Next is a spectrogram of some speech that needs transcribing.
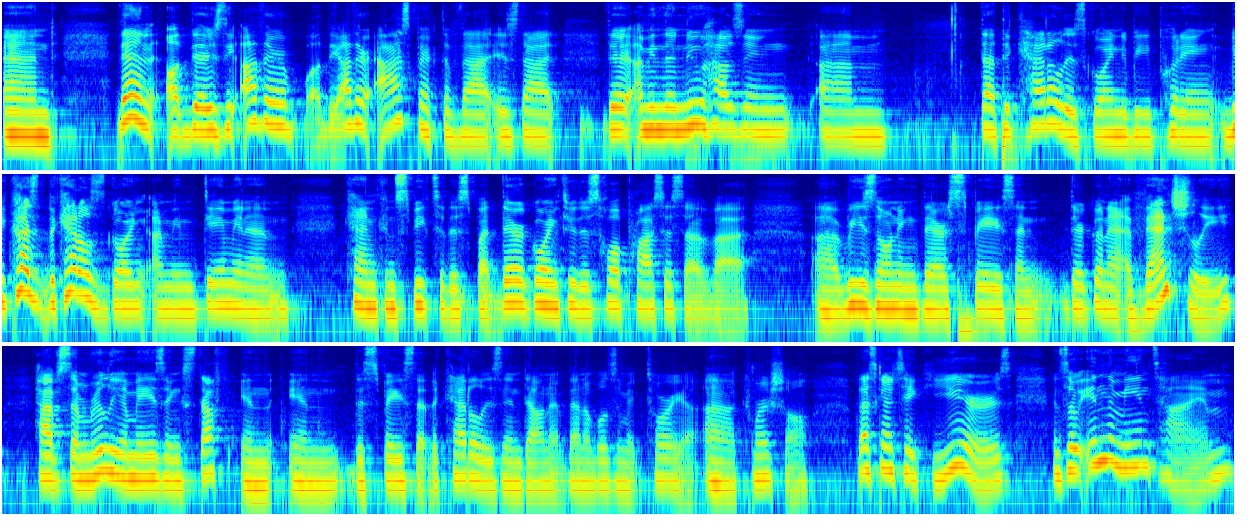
And then uh, there's the other, the other aspect of that is that, the, I mean, the new housing um, that the kettle is going to be putting, because the kettle is going, I mean, Damien and Ken can speak to this, but they're going through this whole process of uh, uh, rezoning their space, and they're going to eventually have some really amazing stuff in, in the space that the kettle is in down at Venables and Victoria uh, Commercial. That's going to take years. And so in the meantime,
